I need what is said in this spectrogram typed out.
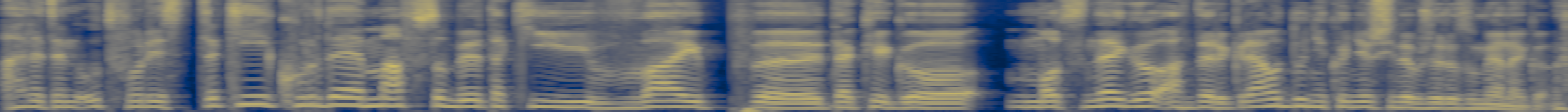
ale ten utwór jest taki, kurde, ma w sobie taki vibe e, takiego mocnego undergroundu, niekoniecznie dobrze rozumianego.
